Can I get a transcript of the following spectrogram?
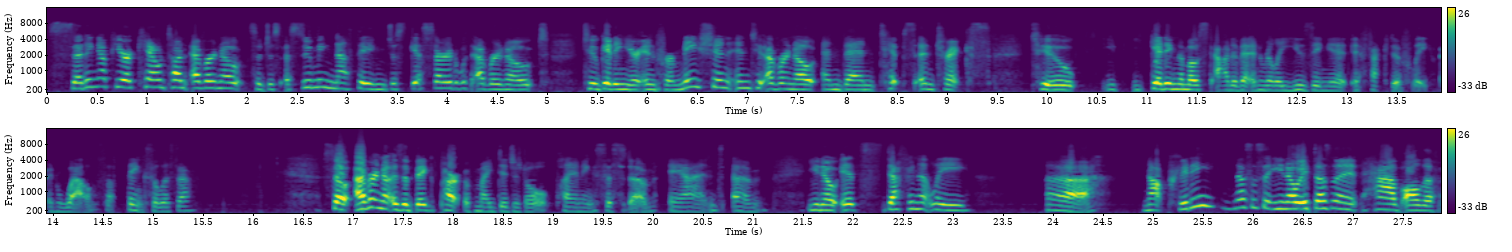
setting up your account on Evernote, so just assuming nothing, just get started with Evernote, to getting your information into Evernote, and then tips and tricks to getting the most out of it and really using it effectively and well. So thanks, Alyssa. So Evernote is a big part of my digital planning system, and um, you know it's definitely uh, not pretty necessarily. You know, it doesn't have all the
